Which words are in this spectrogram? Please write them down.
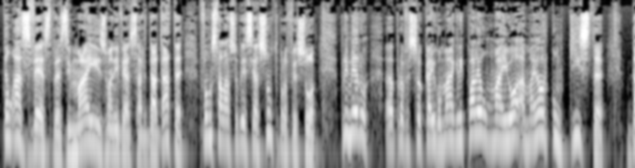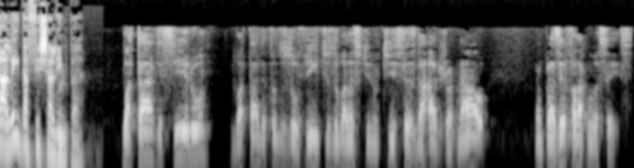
Então, às vésperas de mais um aniversário da data, vamos falar sobre esse assunto, professor. Primeiro, uh, professor Caio Magri, qual é maior, a maior conquista da lei da ficha limpa? Boa tarde, Ciro. Boa tarde a todos os ouvintes do Balanço de Notícias da Rádio Jornal. É um prazer falar com vocês.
